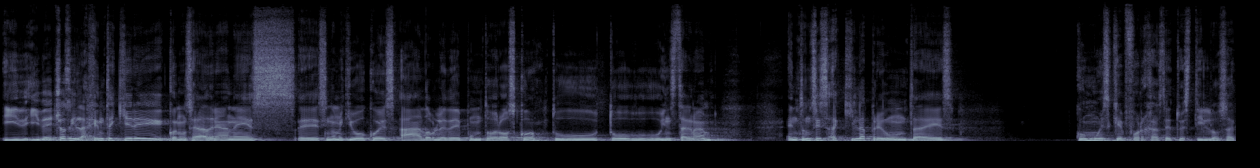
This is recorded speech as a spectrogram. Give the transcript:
Y, de hecho, si la gente quiere conocer a Adrián, es, eh, si no me equivoco, es awd.orozco, tu, tu Instagram. Entonces, aquí la pregunta es, ¿Cómo es que forjaste tu estilo? O sea,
